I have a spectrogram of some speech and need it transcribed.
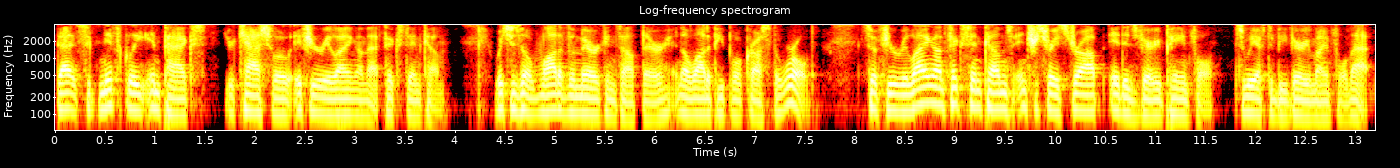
that significantly impacts your cash flow if you're relying on that fixed income, which is a lot of Americans out there and a lot of people across the world. So if you're relying on fixed incomes, interest rates drop, it is very painful. So we have to be very mindful of that.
